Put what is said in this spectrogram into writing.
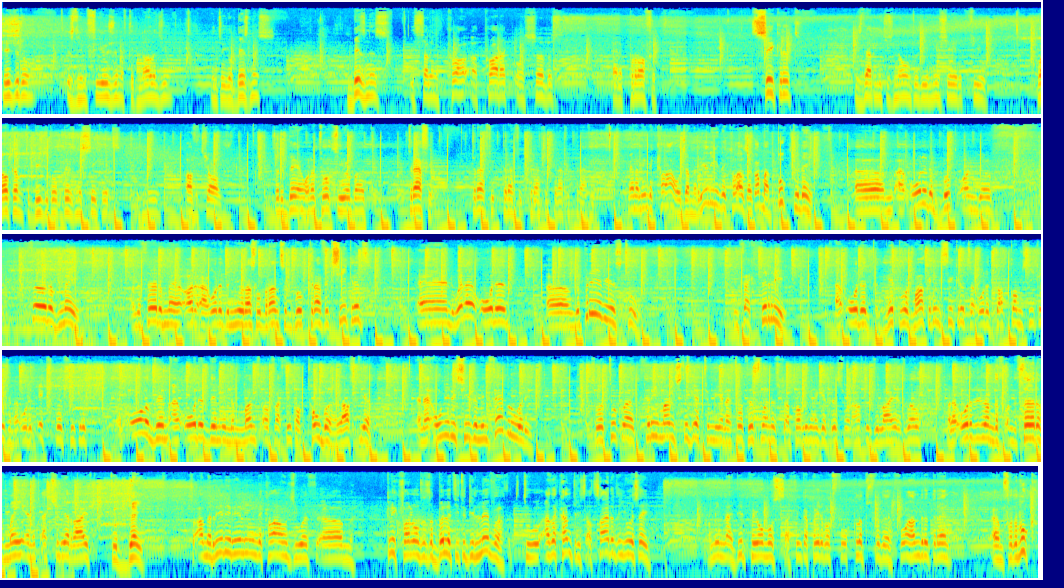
Digital is the infusion of technology into your business. Business is selling a, pro- a product or service at a profit. Secret is that which is known to the initiated few. Welcome to Digital Business Secrets with me, Arthur Charles. So today I want to talk to you about traffic. Traffic, traffic, traffic, traffic, traffic. Man, I'm in the clouds. I'm really in the clouds. I got my book today. Um, I ordered a book on the 3rd of May. On the 3rd of May, I ordered the new Russell Brunson book, Traffic Secrets. And when I ordered um, the previous two, in fact, three, I ordered network marketing secrets, I ordered dot-com secrets, and I ordered expert secrets. And all of them, I ordered them in the month of, I think, October last year. And I only received them in February. So it took like three months to get to me, and I thought this one is, I'm probably gonna get this one after July as well. But I ordered it on the, on the 3rd of May, and it actually arrived today. So I'm really, really in the clouds with um, ClickFunnels' ability to deliver to other countries outside of the USA. I mean, I did pay almost, I think I paid about four clips for the 400 Rand um, for the book.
